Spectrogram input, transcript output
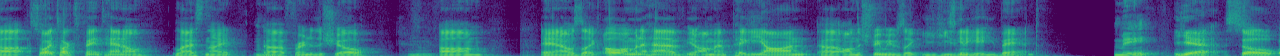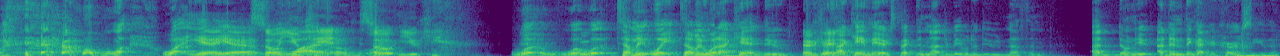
Uh, so I talked to Fantano last night, uh, friend of the show. Um, and I was like, oh, I'm gonna have you know I'm gonna have Peggy on uh, on the stream. He was like, he's gonna get you banned. Me? Yeah. So what? What? Yeah, yeah. so Wh- you why, can't. though? So you can't. what? What? What? Tell me. Wait. Tell me what I can't do. Because I came here expecting not to be able to do nothing. I don't. Even, I didn't think I could curse either.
